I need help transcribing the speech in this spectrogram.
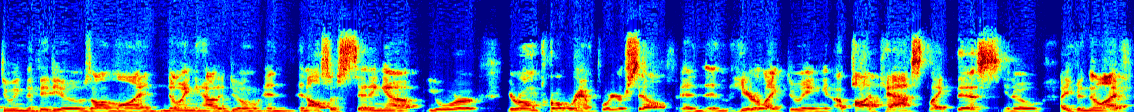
doing the videos online knowing how to do them and, and also setting up your your own program for yourself and and here like doing a podcast like this you know even though i've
